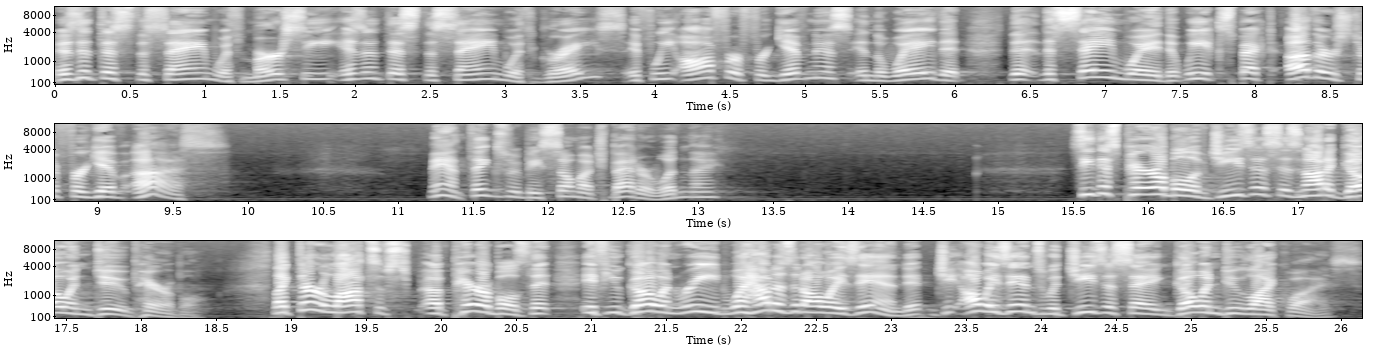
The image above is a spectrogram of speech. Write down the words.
Isn't this the same with mercy? Isn't this the same with grace? If we offer forgiveness in the way that, the, the same way that we expect others to forgive us, man, things would be so much better, wouldn't they? See, this parable of Jesus is not a go and do parable. Like there are lots of, of parables that if you go and read, well, how does it always end? It always ends with Jesus saying, Go and do likewise.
